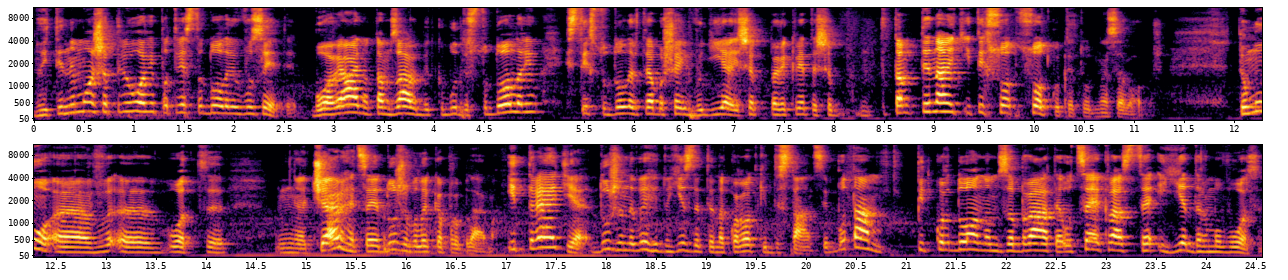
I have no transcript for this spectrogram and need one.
Ну і ти не можеш апріорі по 300 доларів возити. Бо реально там заробітку буде 100 доларів, і з тих 100 доларів треба ще й водія, і ще перекрити, ще... там ти навіть і тих сот, сотку ти тут не заробиш. Тому е, в, е, от, е, черги це дуже велика проблема. І третє, дуже невигідно їздити на короткі дистанції, бо там під кордоном забрати, оце якраз це і є дармовози.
